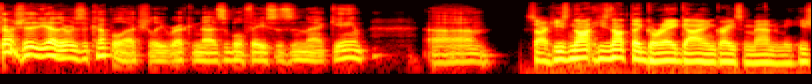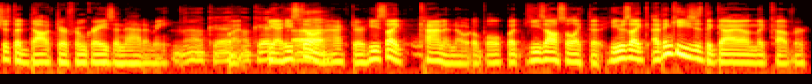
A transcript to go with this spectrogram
gosh, yeah, there was a couple actually recognizable faces in that game. Um, Sorry, he's not. He's not the gray guy in Grey's Anatomy. He's just a doctor from Grey's Anatomy. okay, But, okay. Yeah, he's still Uh, an actor. He's like kind of notable, but he's also like the. He was like I think he's just the guy on the cover.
